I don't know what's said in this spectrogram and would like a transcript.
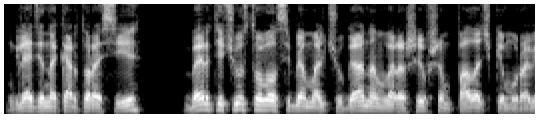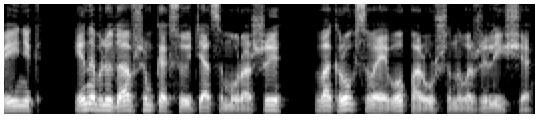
Глядя на карту России, Берти чувствовал себя мальчуганом, ворошившим палочкой муравейник и наблюдавшим, как суетятся мураши вокруг своего порушенного жилища.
